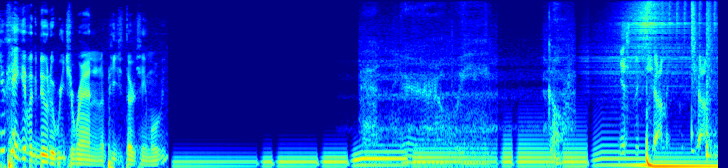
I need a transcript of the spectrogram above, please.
You can't give a dude to reach around in a PG 13 movie. And here we go. It's the comic, comic, comic,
